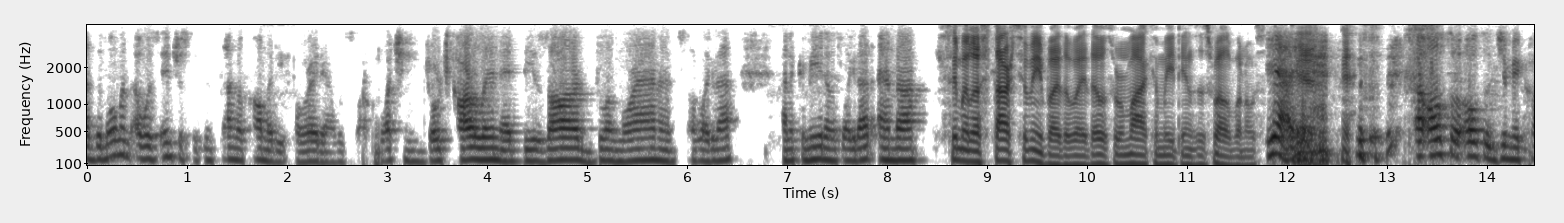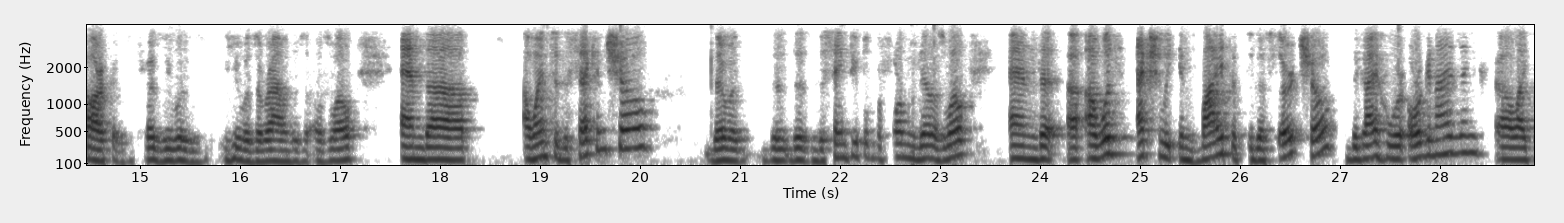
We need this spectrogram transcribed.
at the moment I was interested in stand-up comedy already. I was like watching George Carlin, Eddie Izzard, Dylan Moran, and stuff like that, and comedians like that. And uh, Similar start to me, by the way. Those were my comedians as well when I was yeah, yeah, yeah. Uh, also also Jimmy Carr because he was he was around as, as well. And uh, I went to the second show. There were the, the, the same people performing there as well. And uh, I was actually invited to the third show. The guy who were organizing, uh, like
